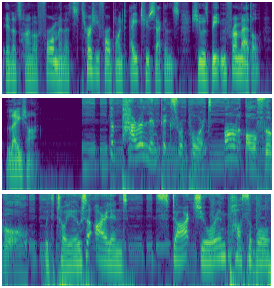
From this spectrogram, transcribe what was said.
in a time of 4 minutes, 34.82 seconds. She was beaten for a medal late on. The Paralympics report on Off the Ball with Toyota Ireland. Start your impossible.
